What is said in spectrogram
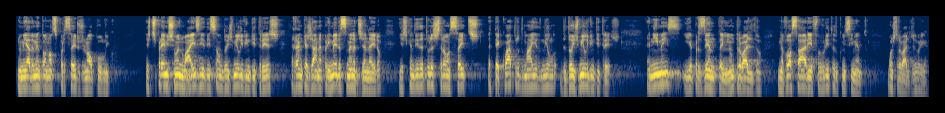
nomeadamente ao nosso parceiro Jornal Público. Estes prémios são anuais e a edição 2023 arranca já na primeira semana de janeiro e as candidaturas serão aceitas até 4 de maio de 2023. Animem-se e apresentem um trabalho na vossa área favorita do conhecimento. Bons trabalhos. Obrigado.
